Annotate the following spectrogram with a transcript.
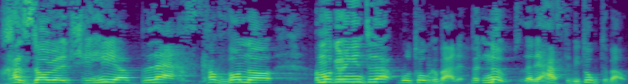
chazoret, shehiyah, blechs, kavona, I'm not going into that. We'll talk about it. But note that it has to be talked about.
